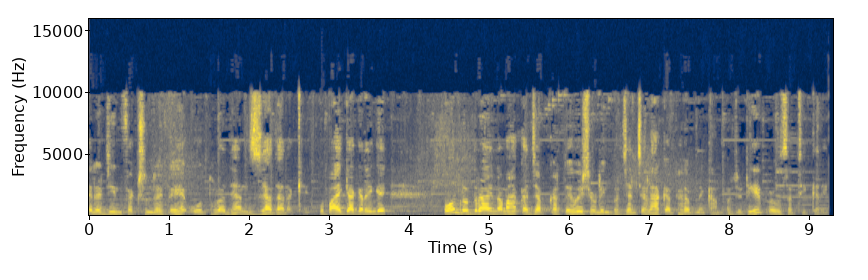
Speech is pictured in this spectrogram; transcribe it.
एलर्जी इन्फेक्शन रहते हैं, वो थोड़ा ध्यान ज़्यादा रखें। उपाय क्या करेंगे? ओम रुद्राय नमः का जप करते हुए शिवलिंग पर जल चढ़ाकर फिर अपने काम पर जुटिए, प्रभु सब ठीक करेंगे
